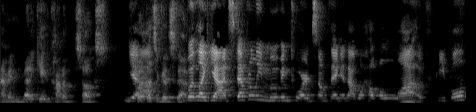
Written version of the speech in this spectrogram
I mean, Medicaid kind of sucks, Yeah, but that's a good step. but like yeah it's definitely moving towards something and that will help a lot Mhm. of people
